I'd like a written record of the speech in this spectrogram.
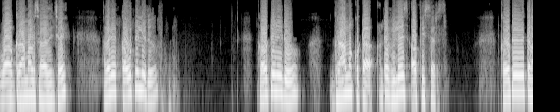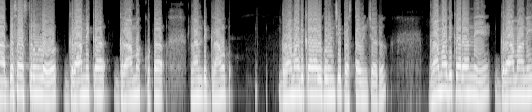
వా గ్రామాలు సాధించాయి. అలాగే కౌటిల్యుడు కౌటిల్యుడు గ్రామ కుట అంటే విలేజ్ ఆఫీసర్స్ కౌటిల్యుడు తన అర్థశాస్త్రంలో గ్రామిక గ్రామ కుట లాంటి గ్రామ గ్రామాధికారాల గురించి ప్రస్తావించాడు. గ్రామాధికారాన్ని గ్రామాని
